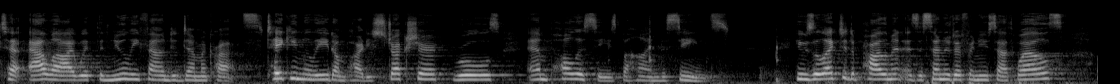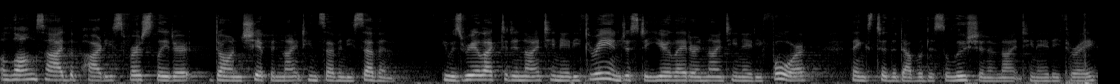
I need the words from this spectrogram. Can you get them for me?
to ally with the newly founded Democrats, taking the lead on party structure, rules and policies behind the scenes. He was elected to Parliament as a senator for New South Wales, alongside the party's first leader, Don Chipp, in 1977. He was re-elected in 1983 and just a year later in 1984, thanks to the double dissolution of 1983.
